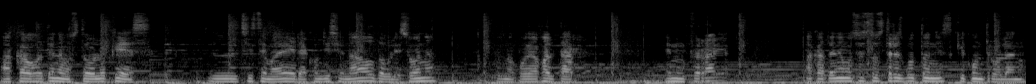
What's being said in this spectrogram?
acá abajo tenemos todo lo que es el sistema de aire acondicionado, doble zona, pues no podía faltar en un Ferrari. Acá tenemos estos tres botones que controlan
